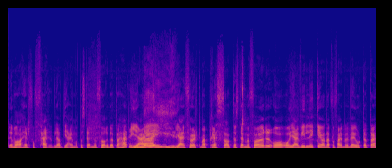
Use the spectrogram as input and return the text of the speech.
Det var helt forferdelig at jeg måtte stemme for dette her. Jeg, jeg følte meg pressa til å stemme for, og, og jeg ville ikke, og det er forferdelig at vi har gjort dette.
